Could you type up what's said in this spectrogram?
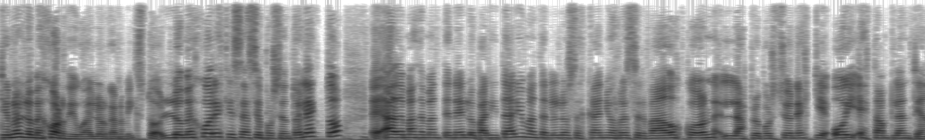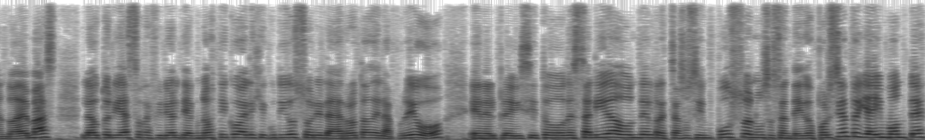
que no es lo mejor, digo, el órgano mixto. Lo mejor es que sea 100% electo, eh, además de mantenerlo paritario y mantener los escaños reservados con las proporciones que hoy están planteando. Además, la autoridad se refirió al diagnóstico del Ejecutivo sobre la derrota del apruebo en el plebiscito de salida, donde el rechazo se impuso en un 62%, y ahí Montes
